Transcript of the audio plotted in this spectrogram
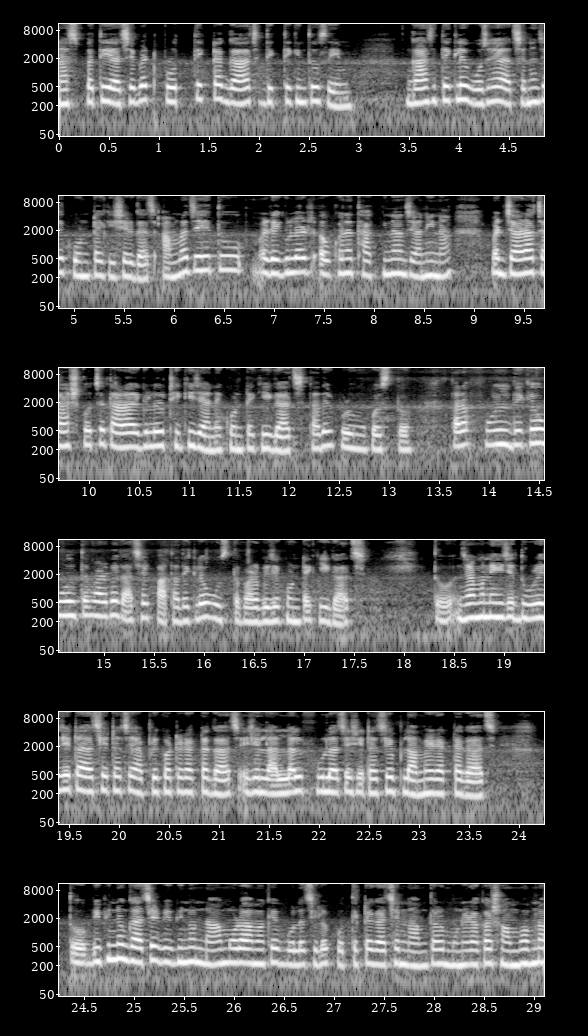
নাশপাতি আছে। বাট প্রত্যেকটা গাছ দেখতে কিন্তু সেম গাছ দেখলে বোঝা যাচ্ছে না যে কোনটা কিসের গাছ। আমরা যেহেতু রেগুলার ওখানে থাকি না, জানি না বাট যারা চাষ করছে তারা এগুলো ঠিকই জানে কোনটা কী গাছ, তাদের পুরো মুখস্থ। তারা ফুল দেখেও বলতে পারবে, গাছের পাতা দেখলেও বুঝতে পারবে যে কোনটা কী গাছ। তো যেমন এই যে দূরে যেটা আছে, এটা হচ্ছে অ্যাপ্রিকটের একটা গাছ, এই যে লাল লাল ফুল আছে, সেটা হচ্ছে প্লামের একটা গাছ। তো বিভিন্ন গাছের বিভিন্ন নাম ওরা আমাকে বলেছিল, প্রত্যেকটা গাছের নাম তো আর মনে রাখা সম্ভব না,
